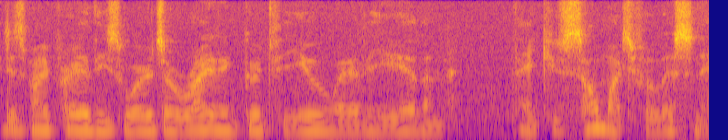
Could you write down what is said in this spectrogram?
It is my prayer these words are right and good for you whenever you hear them. Thank you so much for listening.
